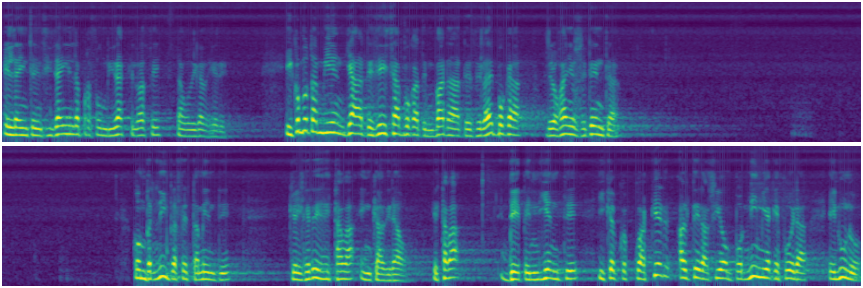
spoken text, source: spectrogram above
en la intensidad y en la profundidad que lo hace la bodega de Jerez. Y como también ya desde esa época temprana, desde la época de los años 70, comprendí perfectamente que el Jerez estaba encadenado, que estaba dependiente y que cualquier alteración, por nimia que fuera, en uno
